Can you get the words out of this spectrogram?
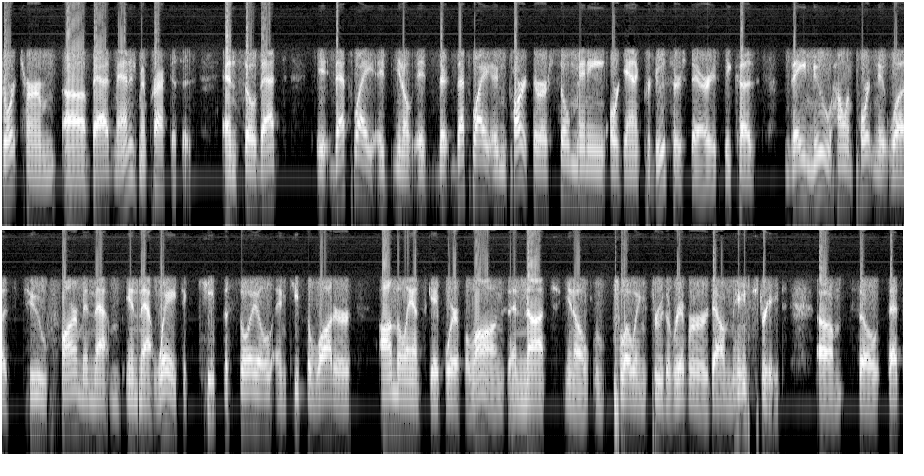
short term uh, bad management practices. And so that it, that's why it, you know it, that's why in part there are so many organic producers there is because they knew how important it was to farm in that in that way to keep the soil and keep the water on the landscape where it belongs and not you know flowing through the river or down Main Street. Um, so that's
